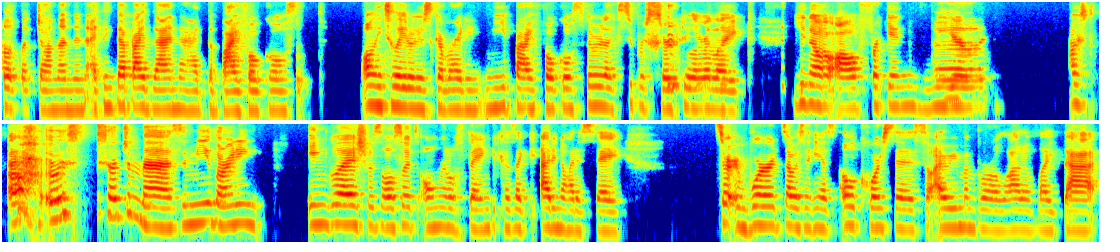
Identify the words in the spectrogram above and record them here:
I looked like John Lennon. I think that by then I had the bifocals, only to later discover I didn't need bifocals. They were like super circular, like, you know, all freaking Uh, weird. I was, oh, it was such a mess. And me learning English was also its own little thing because like I didn't know how to say certain words. I was in ESL courses, so I remember a lot of like that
